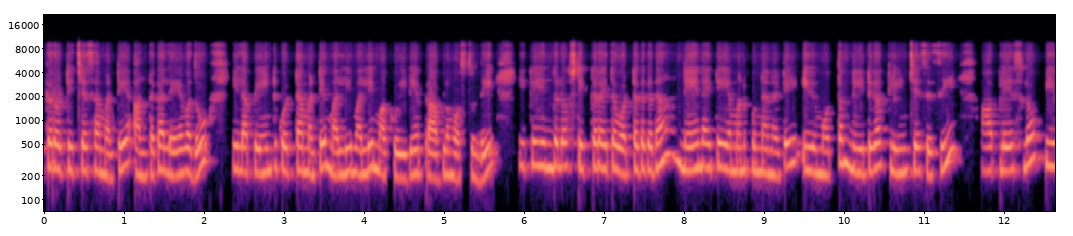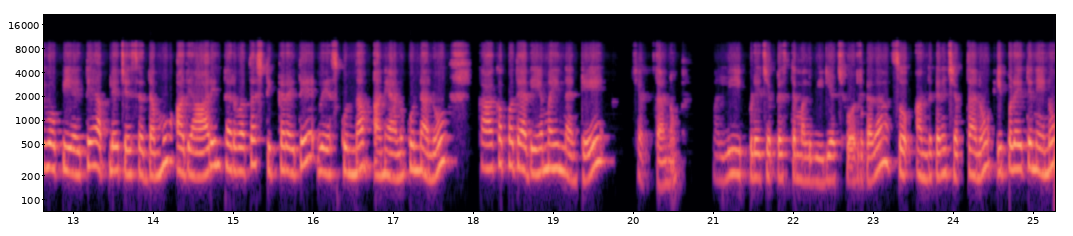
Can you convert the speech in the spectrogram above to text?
స్టిక్కర్ ఒట్టిచ్చేసామంటే అంతగా లేవదు. ఇలా పెయింట్ కొట్టామంటే మళ్ళీ మళ్ళీ మాకు ఇదే ప్రాబ్లం వస్తుంది. ఇక ఇందులో స్టిక్కర్ అయితే ఒట్టదు కదా. నేనైతే ఏమనుకున్నానంటే ఇవి మొత్తం నీట్గా క్లీన్ చేసేసి ఆ ప్లేస్లో పిఓపి అయితే అప్లై చేసేద్దాము. అది ఆరిన తర్వాత స్టిక్కర్ అయితే వేసుకుందాం అని అనుకున్నాను. కాకపోతే అది ఏమైందంటే చెప్తాను. మళ్ళీ ఇప్పుడే చెప్పేస్తే మళ్ళీ వీడియో చూడరు కదా. సో అందుకని చెప్తాను. ఇప్పుడైతే నేను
